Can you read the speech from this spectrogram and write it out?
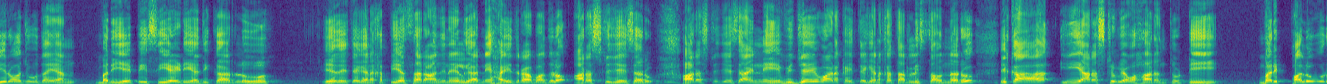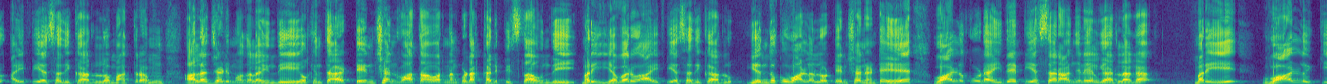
ఈరోజు ఉదయం మరి ఏపీ సిఐడి అధికారులు ఏదైతే గనక పిఎస్ఆర్ ఆంజనేయులు గారిని హైదరాబాద్లో అరెస్ట్ చేశారు. అరెస్ట్ చేసి ఆయన్ని విజయవాడకైతే గనక తరలిస్తూ ఉన్నారు. ఇక ఈ అరెస్టు వ్యవహారంతో మరి పలువురు ఐపీఎస్ అధికారుల్లో మాత్రం అలజడి మొదలైంది. ఒకంత టెన్షన్ వాతావరణం కూడా కనిపిస్తూ ఉంది. మరి ఎవరు ఆ ఐపీఎస్ అధికారులు? ఎందుకు వాళ్ళలో టెన్షన్? అంటే వాళ్ళు కూడా ఇదే పిఎస్ఆర్ ఆంజనేయులు గారి లాగా మరి వాళ్ళకి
